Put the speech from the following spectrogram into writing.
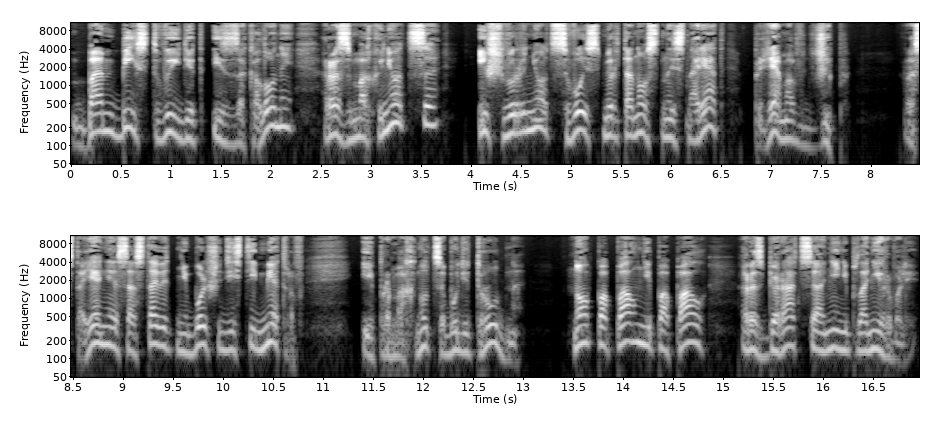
бомбист выйдет из-за колонны, размахнется и швырнет свой смертоносный снаряд прямо в джип. Расстояние составит не больше десяти метров, и промахнуться будет трудно. Но попал, не попал, разбираться они не планировали.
